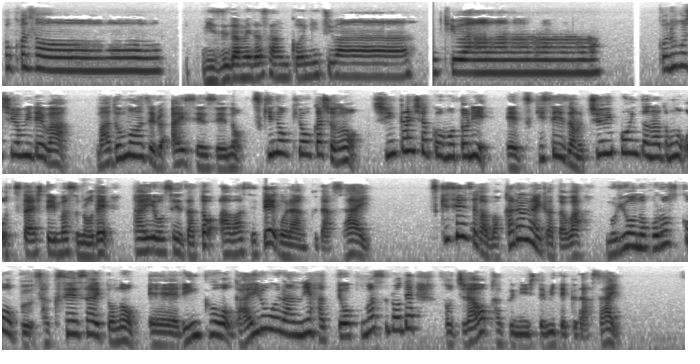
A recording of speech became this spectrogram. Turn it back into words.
ようこそ水亀田さんこんにちはこんにちはこの星読みではマドモアゼル愛先生の月の教科書の新解釈をもとに、えー月星座の注意ポイントなどもお伝えしていますので、太陽星座と合わせてご覧ください。月星座がわからない方は、無料のホロスコープ作成サイトの、えーリンクを概要欄に貼っておきますので、そちらを確認してみてください。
